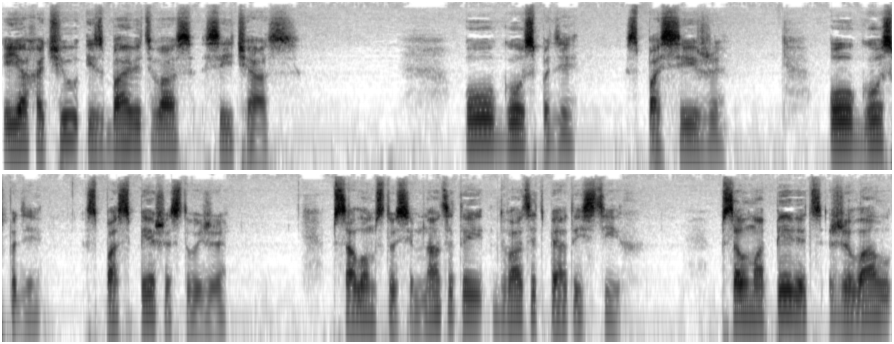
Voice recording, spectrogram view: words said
и я хочу избавить вас сейчас». О Господи, спаси же! О Господи, споспешествуй же! Псалом 117, 25 стих. Псалмопевец желал,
